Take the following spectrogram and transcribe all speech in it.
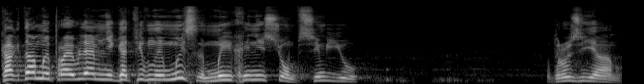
Когда мы проявляем негативные мысли, мы их и несем в семью, к друзьям.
